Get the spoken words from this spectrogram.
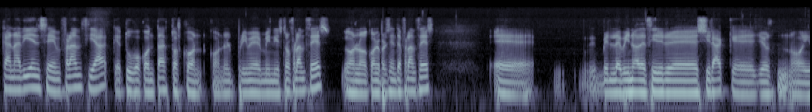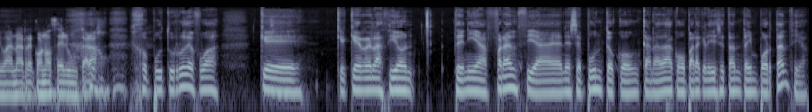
canadiense en Francia, que tuvo contactos con, con el primer ministro francés, con, con el presidente francés, eh, le vino a decir eh, Chirac que ellos no iban a reconocer un carajo. Joputurru de Foix, que, qué relación tenía Francia en ese punto con Canadá como para que le diese tanta importancia.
